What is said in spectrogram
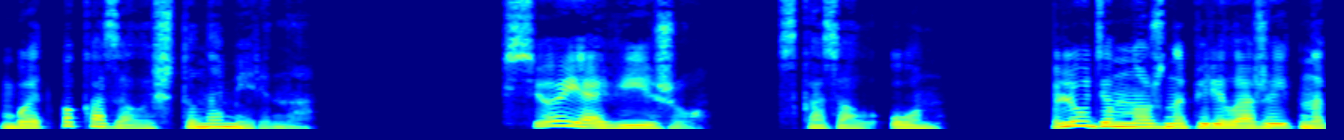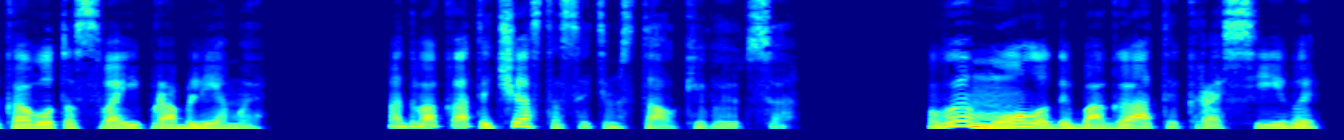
Бет показалось, что намеренно. «Всё я вижу», — сказал он. «Людям нужно переложить на кого-то свои проблемы. Адвокаты часто с этим сталкиваются. Вы молоды, богаты, красивы,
